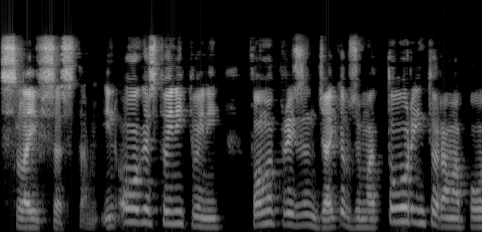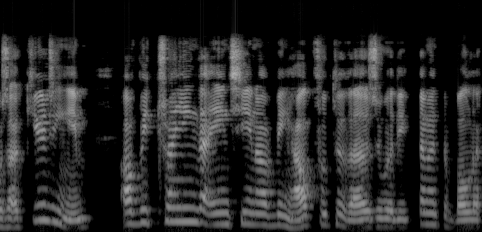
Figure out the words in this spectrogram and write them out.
slave system. In August 2020, former President Jacob Zuma tore into Ramaphosa, accusing him of betraying the ANC and of being helpful to those who were determined to build a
